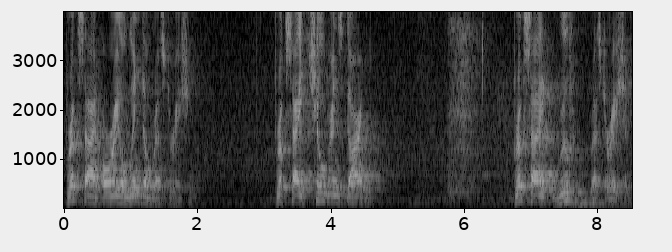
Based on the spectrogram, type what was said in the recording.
Brookside Oriel window restoration, Brookside Children's Garden, Brookside roof restoration,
